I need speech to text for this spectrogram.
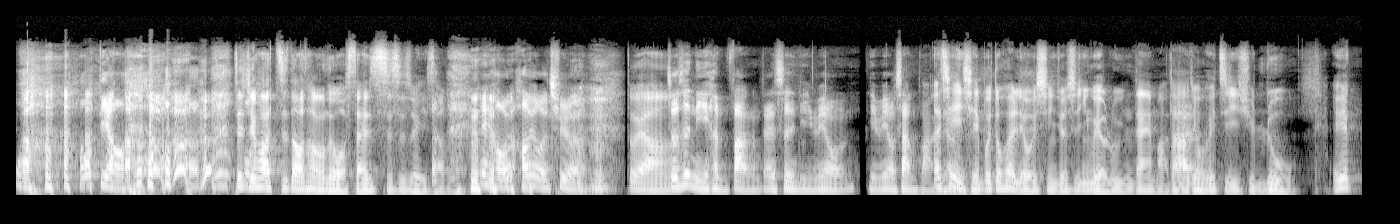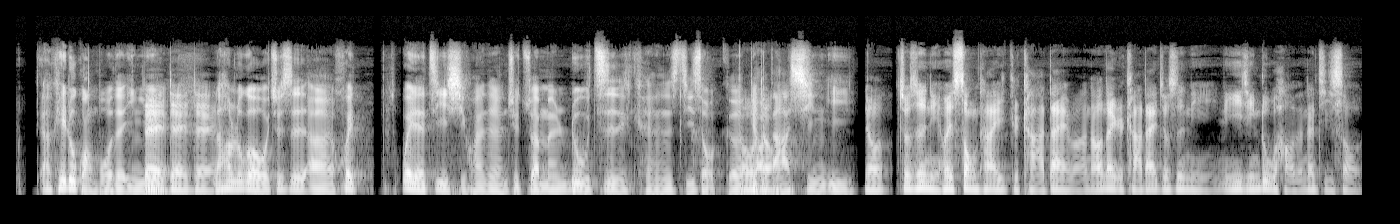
哇，好屌、啊！这句话知道，通常都有三四十岁以上。哎、欸，好好有趣啊！对啊，就是你很棒，但是你没有你没有上榜。而且以前不都会流行，就是因为有录音带嘛，大家就会自己去录，因为。呃可以录广播的音乐，对对对。然后如果我就是呃会为了自己喜欢的人去专门录制可能几首歌，表达心意。有，就是你会送他一个卡带嘛，然后那个卡带就是你你已经录好的那几首，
